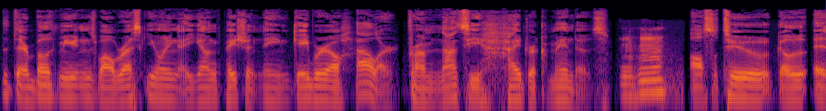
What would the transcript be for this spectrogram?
that they're both mutants while rescuing a young patient named Gabriel Haller from Nazi Hydra commandos. Mm-hmm. Also, too, go uh,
